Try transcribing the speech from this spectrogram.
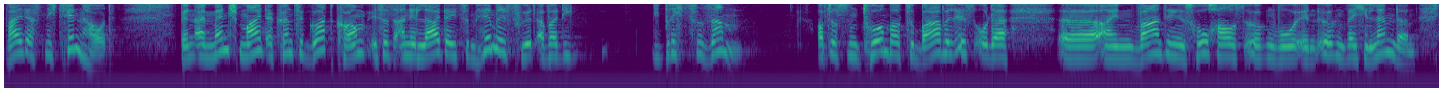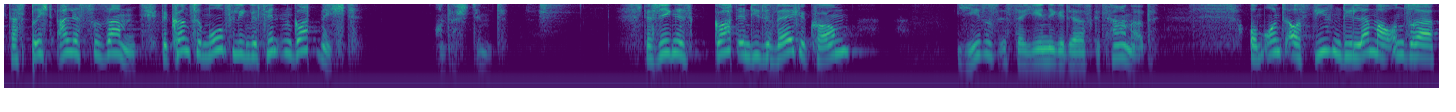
weil das nicht hinhaut. Wenn ein Mensch meint, er könnte zu Gott kommen, ist es eine Leiter, die zum Himmel führt, aber die die bricht zusammen. Ob das ein Turmbau zu Babel ist oder äh, ein wahnsinniges Hochhaus irgendwo in irgendwelchen Ländern, das bricht alles zusammen. Wir können zum Mond fliegen, wir finden Gott nicht. Und das stimmt. Deswegen ist Gott in diese Welt gekommen. Jesus ist derjenige, der das getan hat. Um uns aus diesem Dilemma unserer,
